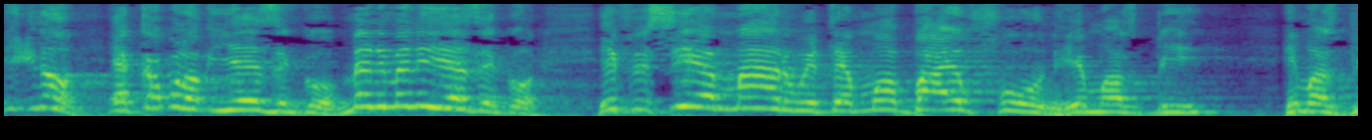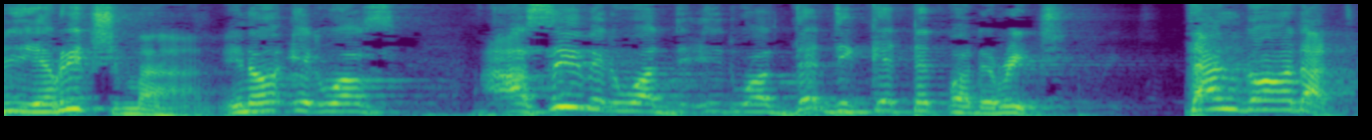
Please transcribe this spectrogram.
You know, a couple of years ago, many, many years ago, if you see a man with a mobile phone, he must be he must be a rich man. You know, it was as if it was, it was dedicated for the rich. Thank God that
